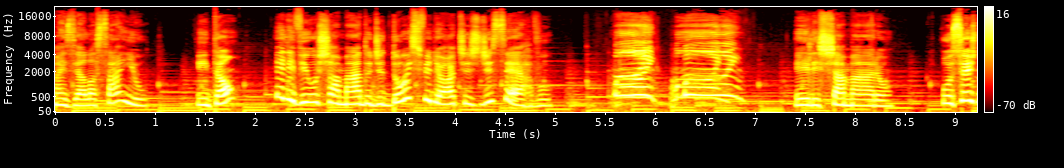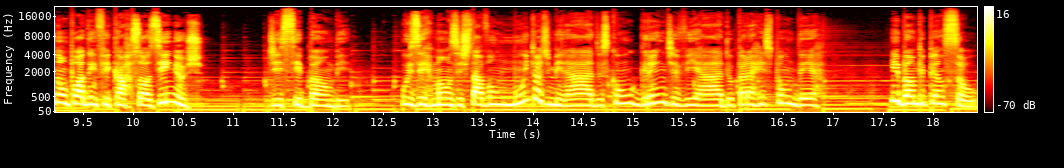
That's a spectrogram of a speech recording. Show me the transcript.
mas ela saiu. Então, ele viu o chamado de dois filhotes de servo. Mãe, mãe! Eles chamaram. Vocês não podem ficar sozinhos? Disse Bambi. Os irmãos estavam muito admirados com o grande veado para responder. E Bambi pensou:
